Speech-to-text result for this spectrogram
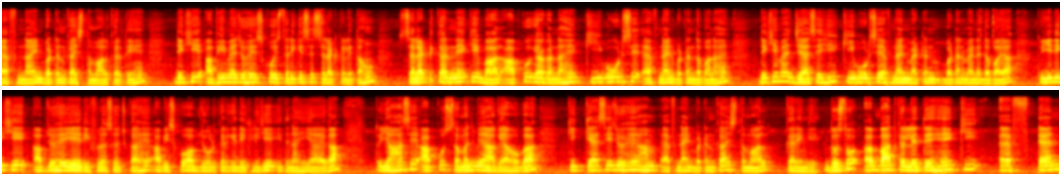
F9 बटन का इस्तेमाल करते हैं। देखिए अभी मैं जो है इसको इस तरीके से सेलेक्ट कर लेता हूँ। सेलेक्ट करने के बाद आपको क्या करना है? कीबोर्ड से F9 बटन दबाना है। देखिए, मैं जैसे ही कीबोर्ड से F9 बटन बटन मैंने दबाया तो ये देखिए, अब जो है ये रिफ्रेश हो चुका है। अब इसको आप जोड़ करके देख लीजिए, इतना ही आएगा। तो यहाँ से आपको समझ में आ गया होगा कि कैसे जो है हम F9 बटन का इस्तेमाल करेंगे। दोस्तों, अब बात कर लेते हैं कि F10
